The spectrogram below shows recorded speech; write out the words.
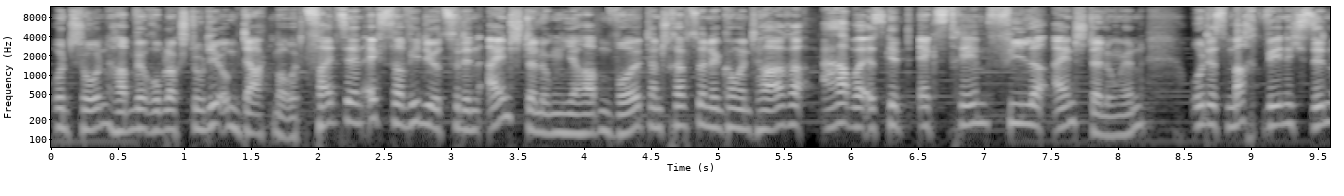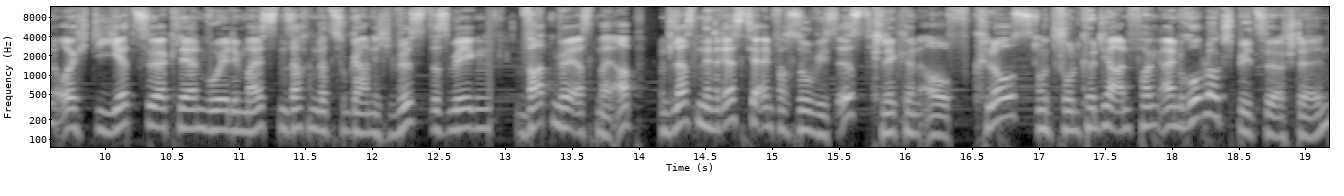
Und schon haben wir Roblox Studio im Dark Mode. Falls ihr ein extra Video zu den Einstellungen hier haben wollt, dann schreibt es mir in die Kommentare. Aber es gibt extrem viele Einstellungen. Und es macht wenig Sinn, euch die jetzt zu erklären, wo ihr die meisten Sachen dazu gar nicht wisst. Deswegen warten wir erstmal ab und lassen den Rest hier einfach so, wie es ist. Klicken auf Close und schon könnt ihr anfangen, ein Roblox-Spiel zu erstellen.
